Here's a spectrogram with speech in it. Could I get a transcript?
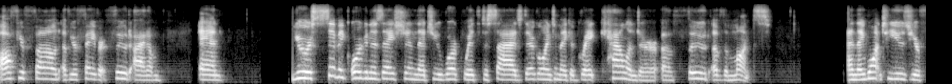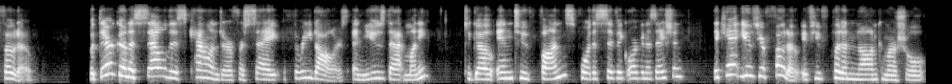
off your phone of your favorite food item and your civic organization that you work with decides they're going to make a great calendar of food of the months and they want to use your photo but they're going to sell this calendar for say $3 and use that money to go into funds for the civic organization they can't use your photo if you've put a non-commercial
